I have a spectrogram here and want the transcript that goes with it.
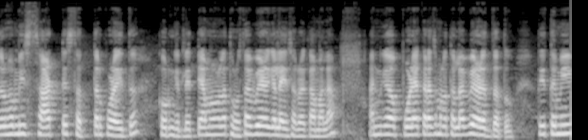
जर मी साठ ते सत्तर पोळ्या इथं करून घेतलेत. त्यामुळे मला थोडासा वेळ गेला आहे सगळ्या कामाला. आणि पोळ्या करायचं मला त्याला वेळच जातो. तिथं इथं मी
